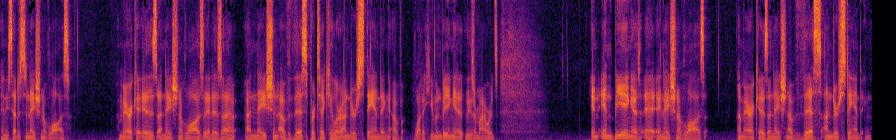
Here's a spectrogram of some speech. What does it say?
And he said, It's a nation of laws. America is a nation of laws. It is a, a nation of this particular understanding of what a human being is. These are my words. In, in being a, a nation of laws, America is a nation of this understanding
